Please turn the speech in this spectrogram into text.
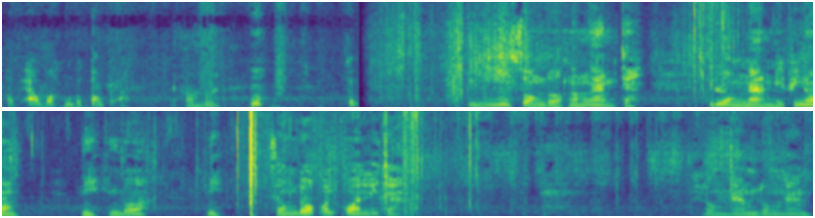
เอาไปเอาบ่มึงบ่ต้องไปเอา เอาเลยนี่สองดอกงามๆจ้ะอยู่หล่องน้ำเด้พี่น้อง นี่เห็นบ่นี่ สองดอกอ่อนๆเลยจ้ะ ลงน้ำลงน้ำ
